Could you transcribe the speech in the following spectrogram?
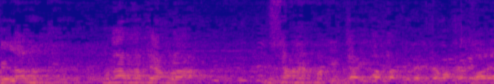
বেলাল, ওনার হাতে আমরা ইসলামের প্রতি দায়ী পাল্লা তুলে দিলাম ঘরে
